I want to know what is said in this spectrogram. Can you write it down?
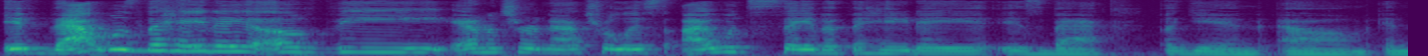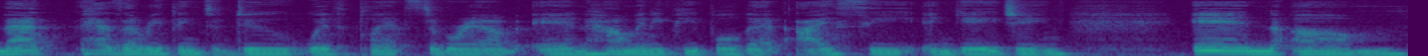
if that was the heyday of the amateur naturalist, I would say that the heyday is back again. Um, and that has everything to do with Plantstagram and how many people that I see engaging in, um,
